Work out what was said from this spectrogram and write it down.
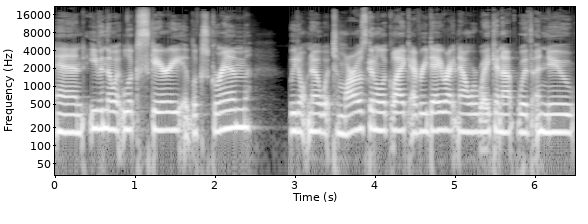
and even though it looks scary, it looks grim. We don't know what tomorrow's going to look like. Every day right now we're waking up with a new,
